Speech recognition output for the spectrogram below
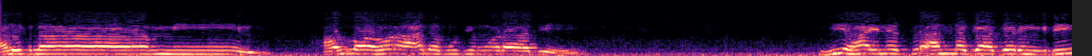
አሊፍ ላሚም አላሁ አዕለሙ ቢሙራዲህ ይህ አይነት አነጋገር እንግዲህ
